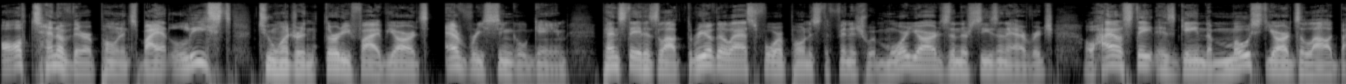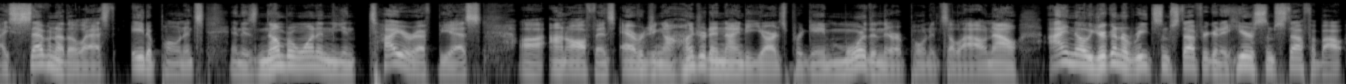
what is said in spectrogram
all 10 of their opponents by at least 235 yards every single game. Penn State has allowed three of their last four opponents to finish with more yards than their season average. Ohio State has gained the most yards allowed by seven of their last eight opponents and is number one in the entire FBS uh, on offense, averaging 190 yards per game more than their opponents allow. Now, I know you're going to read some stuff, you're going to hear some stuff about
